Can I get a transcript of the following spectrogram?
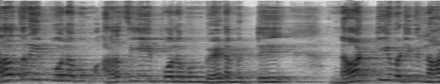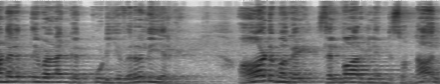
அரசனைப் போலவும் அரசியைப் போலவும் வேடமிட்டு நாட்டிய வடிவில் நாடகத்தை வழங்கக்கூடிய விரலியர்கள் ஆடு மகள் செல்வார்கள் என்று சொன்னால்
